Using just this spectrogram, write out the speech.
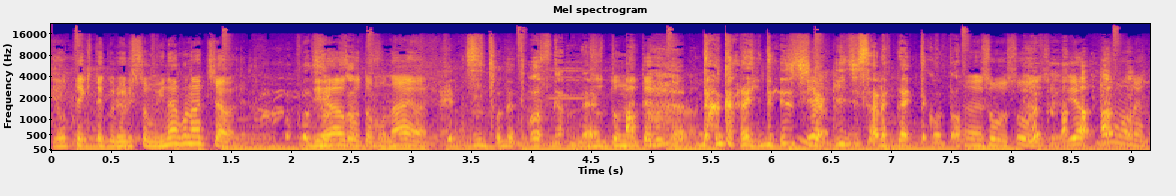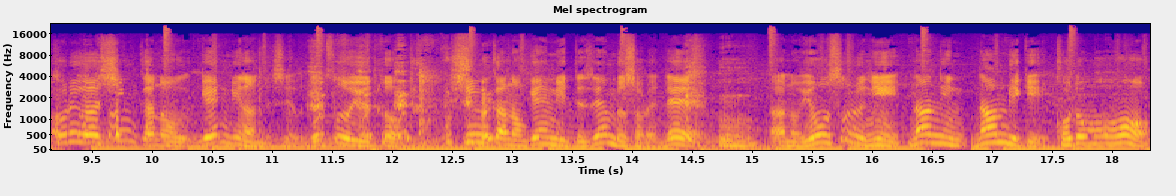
寄ってきてくれる人もいなくなっちゃうわけです 出会うこともないわけだ。ずっと寝てますからね。ずっと寝てるから。だから遺伝子が維持されないってこと？えーそうそうですよ。いやでもねこれが進化の原理なんですよ。実を言うと進化の原理って全部それで、あの要するに何人何匹子供を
